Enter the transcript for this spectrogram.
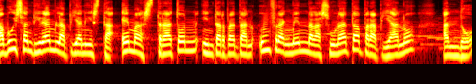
Avui sentirem la pianista Emma Stratton interpretant un fragment de la sonata per a piano en do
